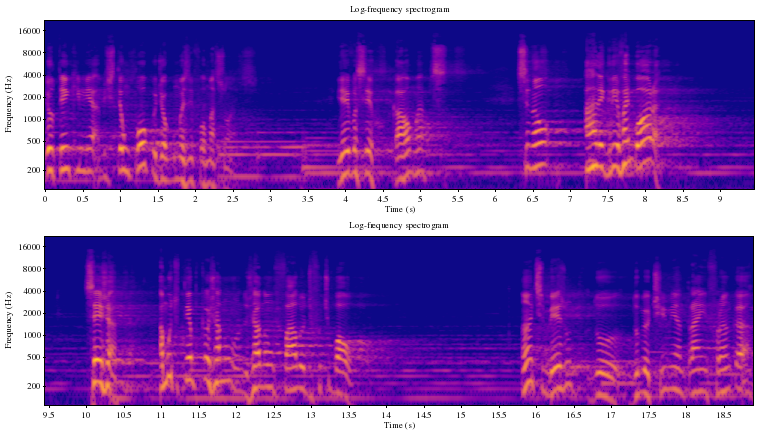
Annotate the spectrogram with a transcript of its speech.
eu tenho que me abster um pouco de algumas informações. E aí você, calma, senão a alegria vai embora. Seja, há muito tempo que eu já não, já não falo de futebol. Antes mesmo do, do meu time entrar em franca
